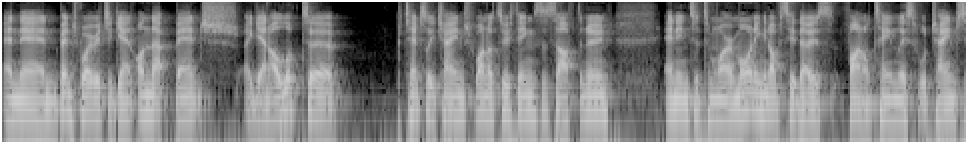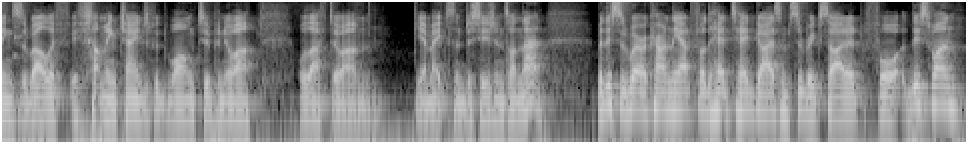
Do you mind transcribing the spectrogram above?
And then Ben Trbojevic again on that bench. Again, I'll look to potentially change one or two things this afternoon and into tomorrow morning. And obviously, those final team lists will change things as well. If, if something changes with Wong, Tupouniua, we'll have to um, yeah make some decisions on that. But this is where we're currently at for the head to head, guys. I'm super excited for this one.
